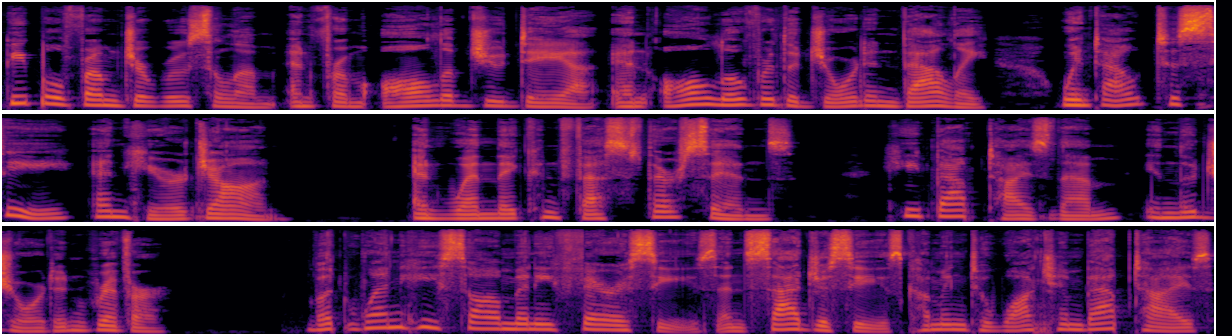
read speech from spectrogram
People from Jerusalem and from all of Judea and all over the Jordan Valley went out to see and hear John. And when they confessed their sins, he baptized them in the Jordan River. But when he saw many Pharisees and Sadducees coming to watch him baptize,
